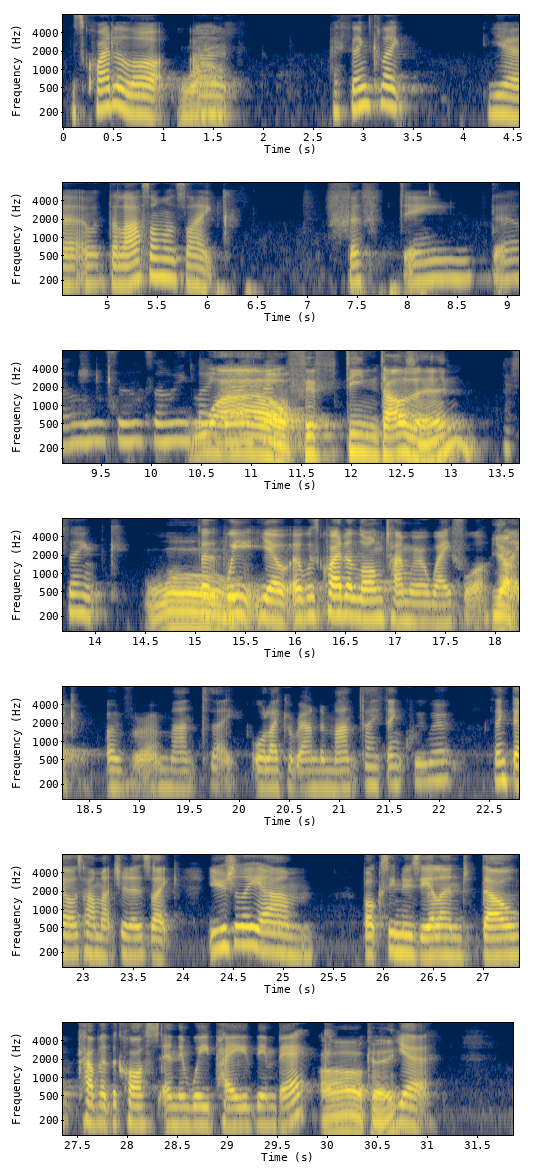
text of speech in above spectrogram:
it's quite a lot. Wow. Uh, I think like yeah, the last one was like fifteen thousand something like that. Wow, fifteen thousand. I think. Whoa. But we yeah, it was quite a long time we were away for. Yeah. Like over a month, like or like around a month I think we were. I think that was how much it is. Like usually um Boxing New Zealand, they'll cover the cost and then we pay them back. Oh, okay. Yeah.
